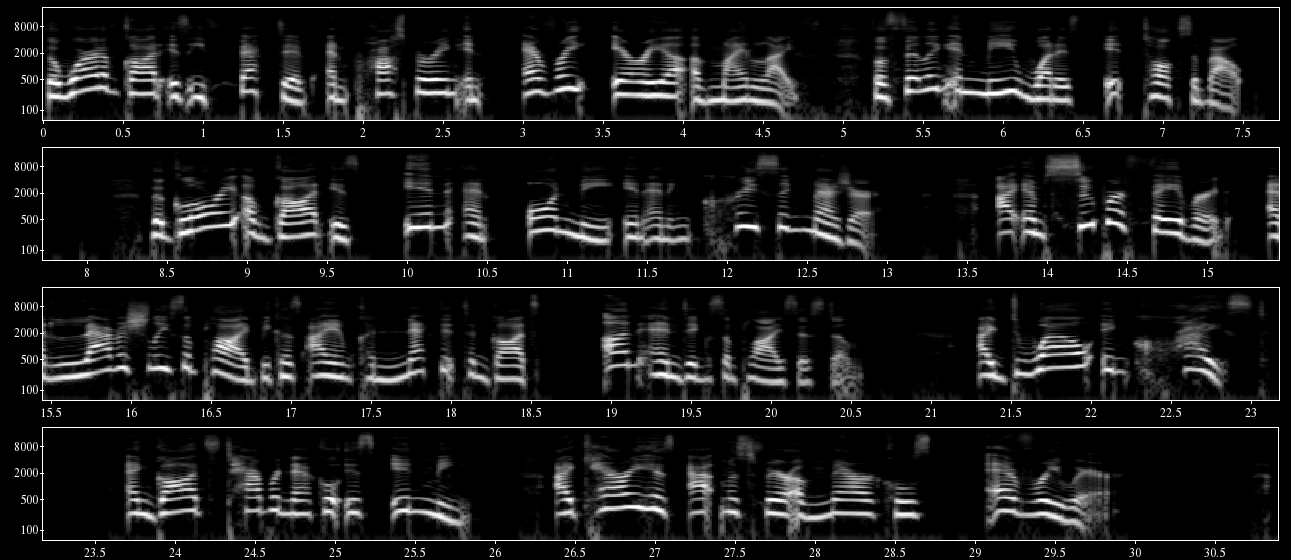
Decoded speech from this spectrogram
The Word of God is effective and prospering in every area of my life, fulfilling in me what is it talks about. The glory of God is in and on me in an increasing measure. I am super favored and lavishly supplied because I am connected to God's unending supply system. I dwell in Christ, and God's tabernacle is in me. I carry his atmosphere of miracles everywhere.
